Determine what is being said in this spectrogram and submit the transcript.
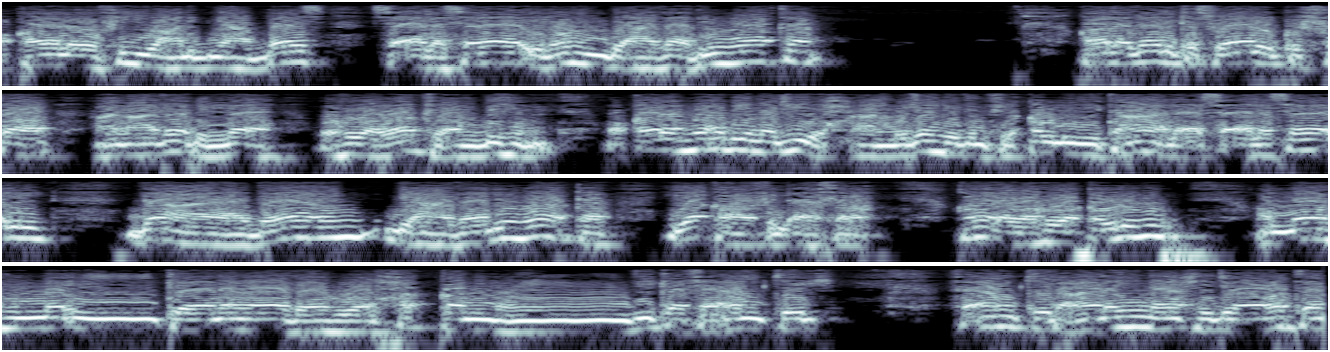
وقال الأوفي عن ابن عباس سأل سائل بعذاب واقع قال ذلك سؤال الكفار عن عذاب الله وهو واقع بهم. وقال ابن أبي نجيح عن مجاهد في قوله تعالى سأل سائل دعا داع بعذاب واقع يقع في الآخرة. قال وهو قوله اللهم إن كان هذا هو الحق من عندك فأمطر فأمطر علينا حجارة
